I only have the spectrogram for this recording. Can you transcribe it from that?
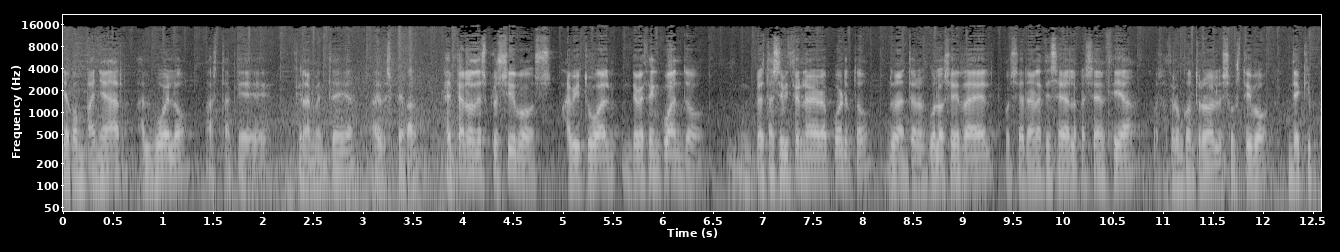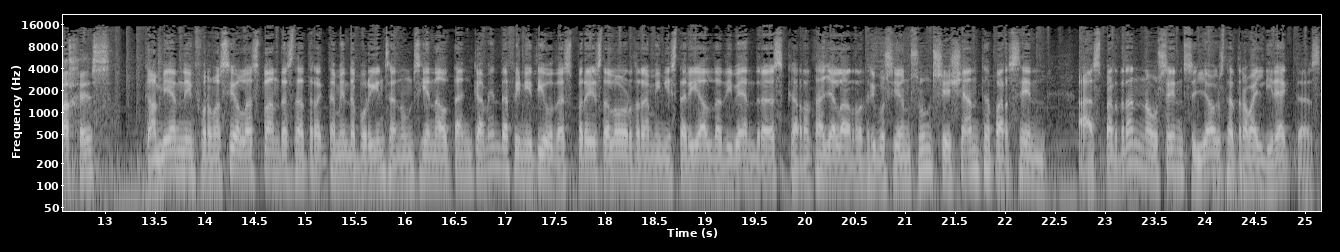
y acompañar al vuelo hasta que finalmente haya despegado. El perro de explosivos habitual de vez en cuando presta servicio en el aeropuerto, durante los vuelos a Israel, pues será necesaria la presencia, pues hacer un control exhaustivo de equipajes. Canviem d'informació. Les plantes de tractament de purins anuncien el tancament definitiu després de l'ordre ministerial de divendres que retalla les retribucions un 60%. Es perdran 900 llocs de treball directes.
